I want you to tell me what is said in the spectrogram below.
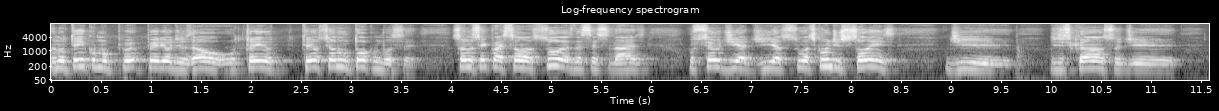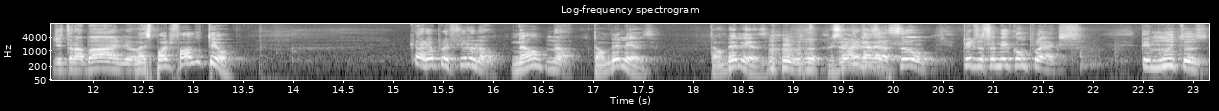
Eu não tenho como pe- periodizar o, o treino teu se eu não estou com você. Se eu não sei quais são as suas necessidades, o seu dia a dia, as suas condições de, de descanso, de, de trabalho. Mas pode falar do teu. Cara, eu prefiro não. Não? Não. Então beleza. Então beleza. A galera- periodização, periodização é meio complexo. Tem muitos.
